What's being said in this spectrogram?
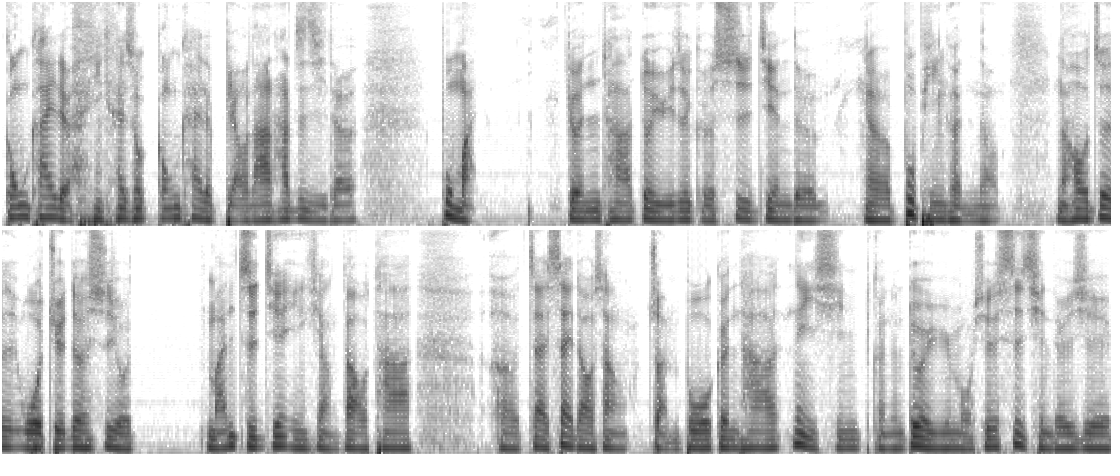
公开的，应该说公开的表达他自己的不满，跟他对于这个事件的呃不平衡呢，然后这我觉得是有蛮直接影响到他。呃，在赛道上转播，跟他内心可能对于某些事情的一些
